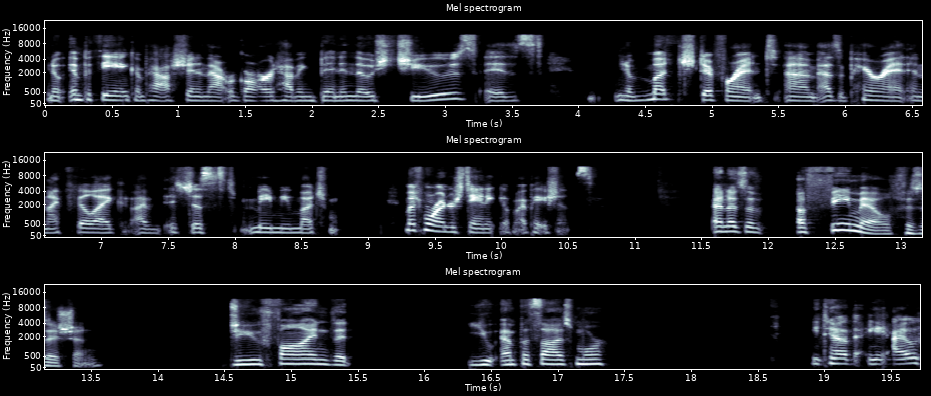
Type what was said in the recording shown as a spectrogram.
you know empathy and compassion in that regard, having been in those shoes is you know much different um, as a parent. And i feel like I've, it's just made me much much more understanding of my patients. And as a, a female physician do you find that you empathize more you know, I,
